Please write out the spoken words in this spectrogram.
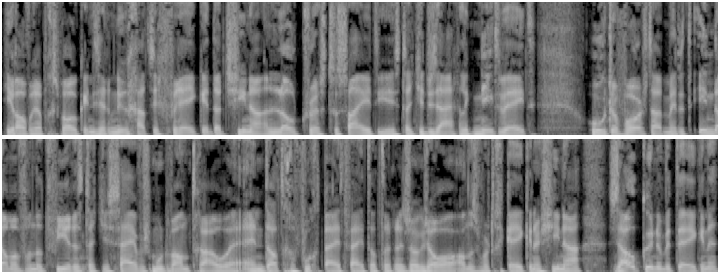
hierover heb gesproken. En die zeggen nu gaat zich wreken dat China een low trust society is. Dat je dus eigenlijk niet weet hoe het ervoor staat met het indammen van dat virus. Dat je cijfers moet wantrouwen. En dat gevoegd bij het feit dat er sowieso al anders wordt gekeken naar China, zou kunnen betekenen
